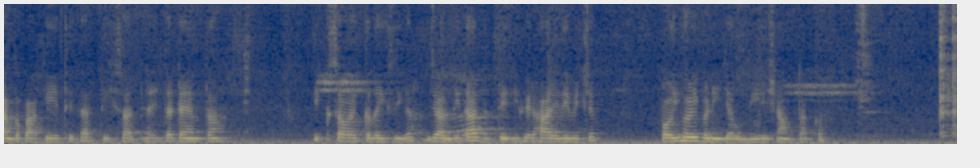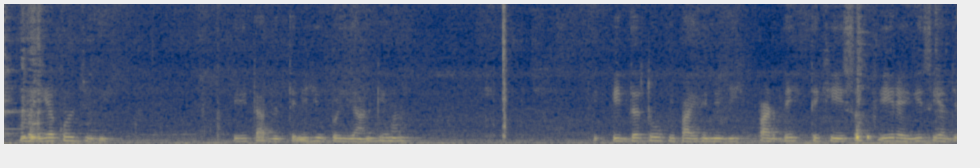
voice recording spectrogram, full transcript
ਅੱਗ ਪਾ ਕੇ ਇੱਥੇ ਧਰਤੀ ਸਾਡੇ ਅੱਜ ਦਾ ਟਾਈਮ ਤਾਂ 101 ਦਾ ਹੀ ਸੀਗਾ। ਜਲਦੀ ਧਰ ਦਿੱਤੇ ਜੀ, ਫਿਰ ਹਾਰੇ ਦੇ ਵਿੱਚ ਹੌਲੀ ਹੌਲੀ ਬਣੀ ਜਾਊਗੀ ਇਹ ਸ਼ਾਮ ਤੱਕ। ਵਧੀਆ ਘੁਲ ਜੂਗੀ। ਇਹ ਧਰ ਦਿੱਤੇ ਨੇ ਜੀ ਉੱਬਲ ਜਾਣਗੇ ਹੁਣ। ਇੱਧਰ ਧੋ ਕੇ ਪਾਏ ਹੋਏ ਨੇ ਜੀ ਪੜਦੇ ਤੇ ਖੇਸ। ਇਹ ਰਹਿ ਗਈ ਸੀ ਅੱਜ।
